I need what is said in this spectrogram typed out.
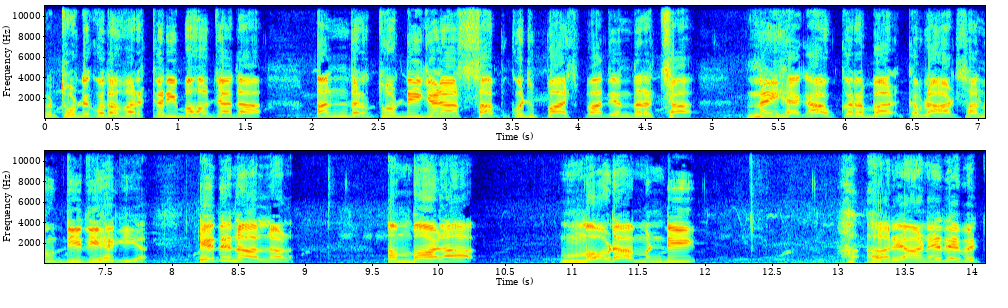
ਫਿਰ ਤੁਹਾਡੇ ਕੋਲ ਤਾਂ ਵਰਕਰ ਹੀ ਬਹੁਤ ਜ਼ਿਆਦਾ। ਅੰਦਰ ਤੁਹਾਡੀ ਜਿਹੜਾ ਸਭ ਕੁਝ ਭਾਜਪਾ ਦੇ ਅੰਦਰ ਅੱਛਾ ਨਹੀਂ ਹੈਗਾ, ਉਹ ਘਬਰਾ- ਘਬਰਾਹਟ ਸਾਨੂੰ ਦੀਦੀ ਹੈਗੀ ਆ। ਇਹਦੇ ਨਾਲ ਨਾਲ ਅੰਬਾਲਾ, ਮੌੜਾ ਮੰਡੀ, ਹ- ਹਰਿਆਣੇ ਦੇ ਵਿੱਚ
